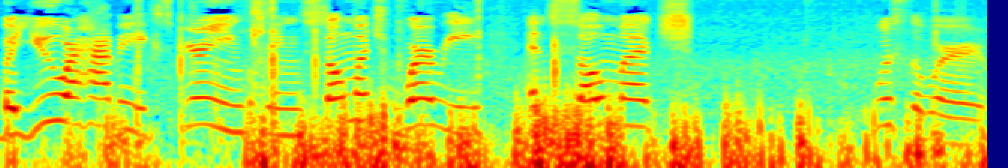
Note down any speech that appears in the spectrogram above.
But you are having experiencing so much worry and so much what's the word?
